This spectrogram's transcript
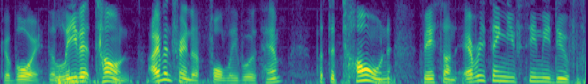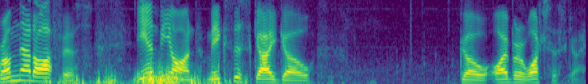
Good boy. The leave it tone. I haven't trained a full leave it with him, but the tone, based on everything you've seen me do from that office and beyond, makes this guy go, go, oh, I better watch this guy.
